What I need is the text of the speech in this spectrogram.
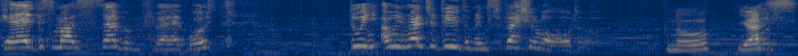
Okay, this is my seventh favourite. Do we? Are we meant to do them in special order? No. Yes.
